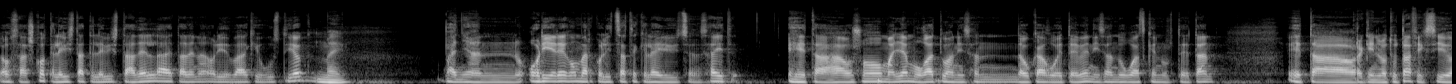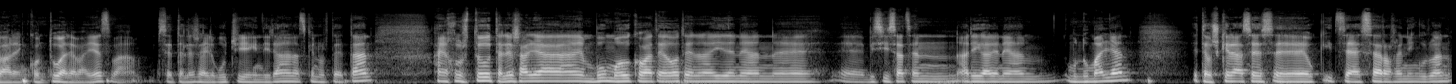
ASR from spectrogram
gauza asko, telebista, telebista dela, eta dena hori badaki guztiok, Bai. baina hori ere egon beharko litzatekela iruditzen zait, eta oso maila mugatuan izan daukagu ETB-n, izan dugu azken urteetan, eta horrekin lotuta fikzioaren kontua ere bai ez, ba, ze telesail gutxi egin diran azken urteetan, hain justu telesailaen boom moduko bat egoten ari denean e, e, bizi izatzen ari garenean mundu mailan, eta euskeraz ez e, ukitzea ezer horren inguruan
